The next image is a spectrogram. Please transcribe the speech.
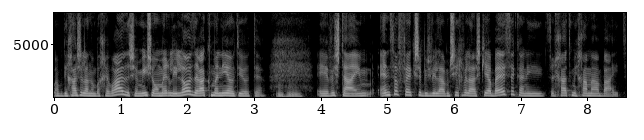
הבדיחה שלנו בחברה זה שמי שאומר לי לא, זה רק מניע אותי יותר. Mm-hmm. ושתיים, אין ספק שבשביל להמשיך ולהשקיע בעסק, אני צריכה תמיכה מהבית.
